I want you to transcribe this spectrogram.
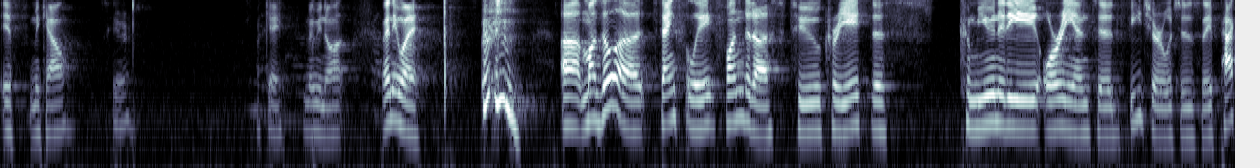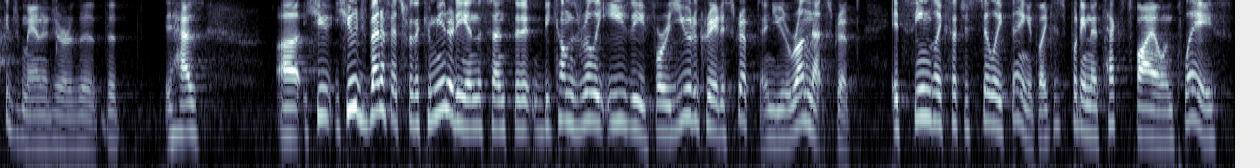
if Mikhail is here. Okay, maybe not. Anyway, uh, Mozilla thankfully funded us to create this community-oriented feature, which is a package manager that, that it has uh, hu huge benefits for the community in the sense that it becomes really easy for you to create a script and you to run that script. It seems like such a silly thing. It's like just putting a text file in place,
